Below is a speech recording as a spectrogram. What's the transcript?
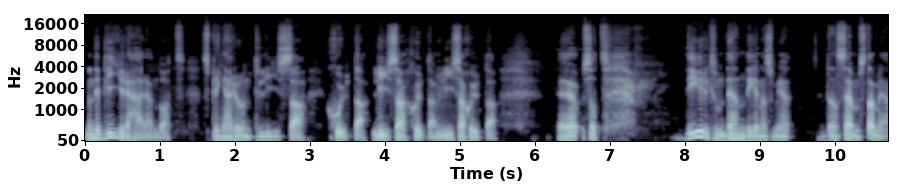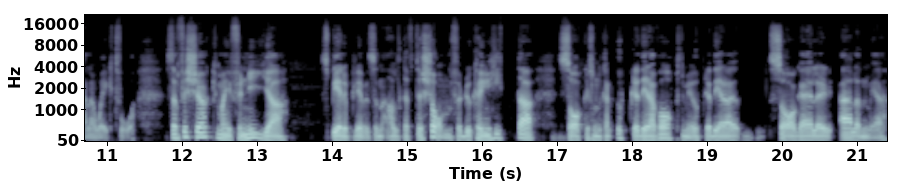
Men det blir ju det här ändå att springa runt, lysa, skjuta, lysa, skjuta, mm. lysa, skjuta. Eh, så att det är ju liksom den delen som är den sämsta med Alan Wake 2. Sen försöker man ju förnya spelupplevelsen allt eftersom, för du kan ju hitta saker som du kan uppgradera vapen med, uppgradera Saga eller Alan med,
